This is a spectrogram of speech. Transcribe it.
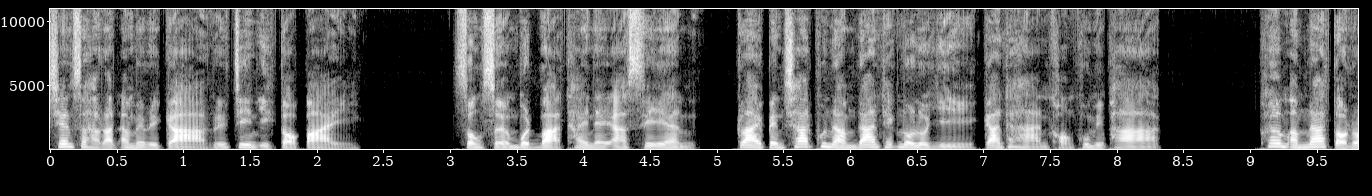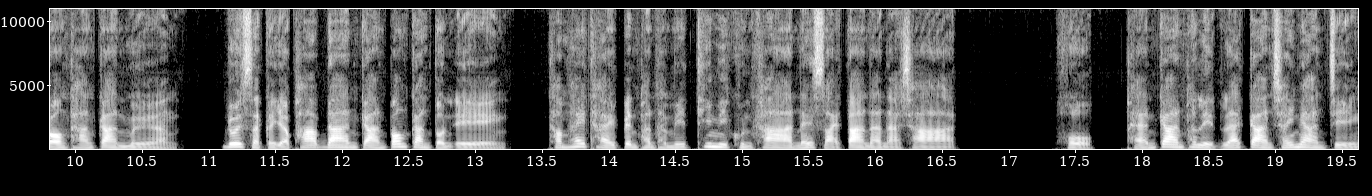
เช่นสหรัฐอเมริกาหรือจีนอีกต่อไป ส่งเสริมบทบาทไทยในอาเซียน กลายเป็นชาติผู้นำด้านเทคโนโลยีการทหารของภูมิภาค เพิ่มอำนาจต่อรองทางการเมือง ด้วยศักยภาพด้านการป้องกันตนเองทำให้ไทยเป็นพันธมิตรที่มีคุณค่าในสายตานานาชาติ 6. แผนการผลิตและการใช้งานจริง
